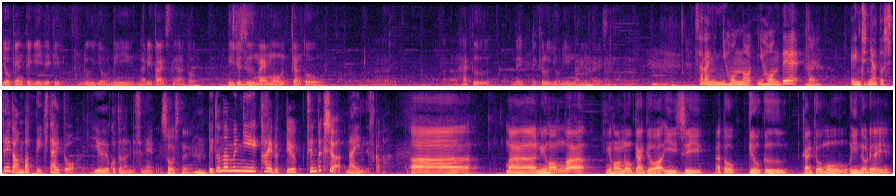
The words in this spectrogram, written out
条件的できるようになりたいですね。あと技術面もちゃんと早くできるようになりたいです、うんさらに日本の日本で、エンジニアとして頑張っていきたいということなんですね。そうですね、うん、ベトナムに帰るっていう選択肢はないんですか？あまあ日本は日本の環境はいいしあと教育環境もいいので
